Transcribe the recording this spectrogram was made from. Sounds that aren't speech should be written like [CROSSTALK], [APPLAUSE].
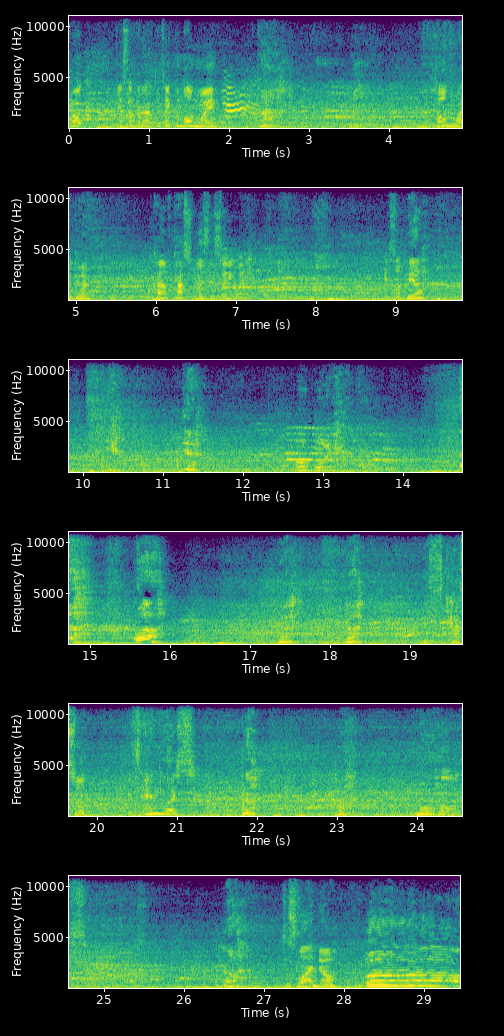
Well, guess I'm gonna have to take the long way. Where the hell do I go? What kind of castle is this anyway? Guess up here? Oh boy. This castle, it's endless. Ah. More holes. Ah. To slide now. Ah.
